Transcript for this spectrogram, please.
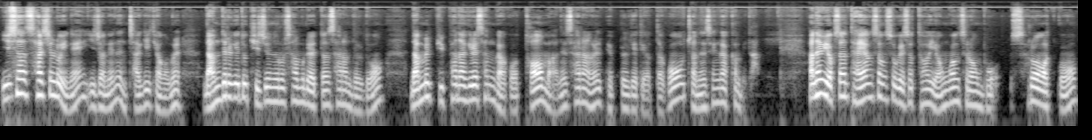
이 사실로 인해 이전에는 자기 경험을 남들에게도 기준으로 삼으려 했던 사람들도 남을 비판하기를 삼가고 더 많은 사랑을 베풀게 되었다고 저는 생각합니다. 하나님의 역사는 다양성 속에서 더 영광스러웠고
